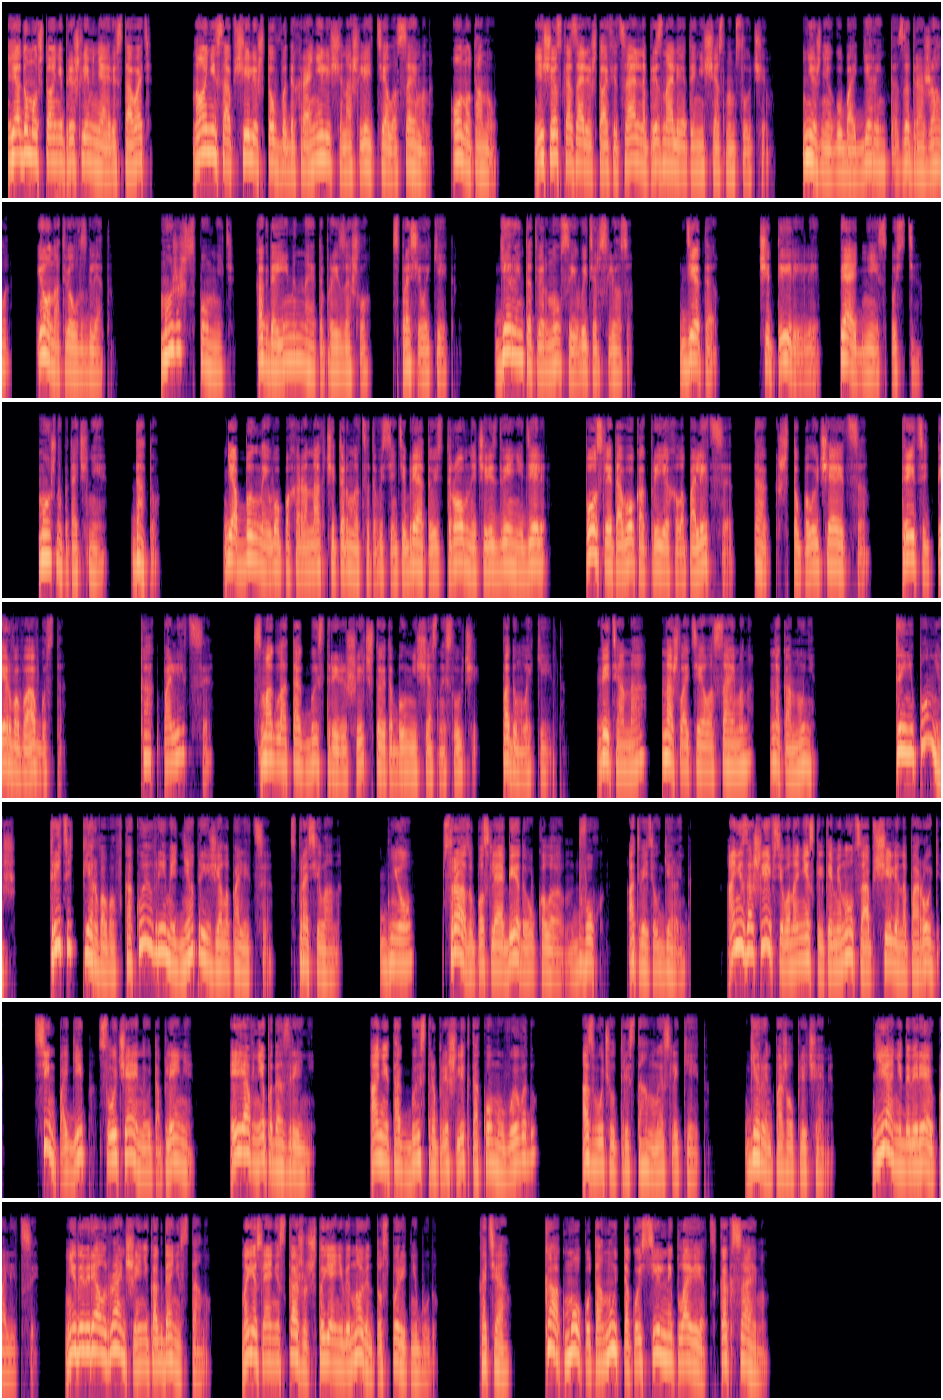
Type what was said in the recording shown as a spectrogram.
Я думал, что они пришли меня арестовать, но они сообщили, что в водохранилище нашли тело Саймона. Он утонул. Еще сказали, что официально признали это несчастным случаем. Нижняя губа Геррента задрожала, и он отвел взгляд. «Можешь вспомнить, когда именно это произошло?» — спросила Кейт. Геррент отвернулся и вытер слезы. «Где-то четыре или пять дней спустя. Можно поточнее. Дату. Я был на его похоронах 14 сентября, то есть ровно через две недели после того, как приехала полиция, так что получается 31 августа. Как полиция смогла так быстро решить, что это был несчастный случай, подумала Кейт. Ведь она нашла тело Саймона накануне. Ты не помнишь, тридцать первого в какое время дня приезжала полиция? Спросила она. Днем, сразу после обеда, около двух, ответил Герайнд. Они зашли всего на несколько минут, сообщили на пороге. Сим погиб, случайное утопление, и я вне подозрений. Они так быстро пришли к такому выводу, озвучил Тристан мысли Кейт. Герин пожал плечами. «Я не доверяю полиции. Не доверял раньше и никогда не стану. Но если они скажут, что я не виновен, то спорить не буду. Хотя, как мог утонуть такой сильный пловец, как Саймон?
